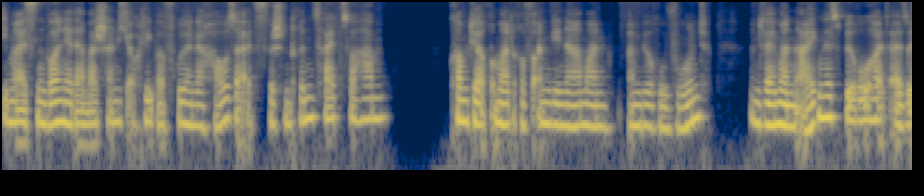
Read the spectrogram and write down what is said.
die meisten wollen ja dann wahrscheinlich auch lieber früher nach Hause, als zwischendrin Zeit zu haben. Kommt ja auch immer darauf an, wie nah man am Büro wohnt. Und wenn man ein eigenes Büro hat, also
